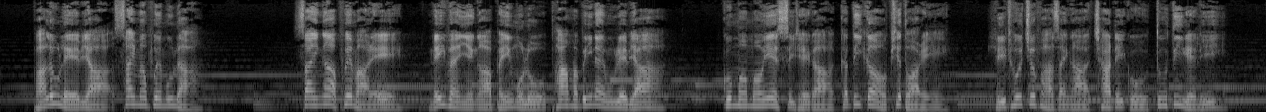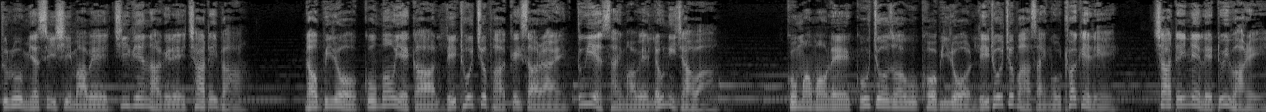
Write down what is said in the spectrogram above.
။ဘာလို့လဲဗျဆိုင်မဖွင့်ဘူးလား။ဆိုင်ကဖွင့်ပါတယ်။နိဗ္ဗာန်ရင်ကဘိန်းမလို့ဖာမပေးနိုင်ဘူးလေဗျာကိုမောင်မောင်ရဲ့စိတ်ထဲကကတိကောက်ဖြစ်သွားတယ်လေထိုးချွတ်ဖာဆိုင်ကခြာတိတ်ကိုသူသိတယ်လေသူတို့မျက်စိရှိမှပဲကြီးပြင်းလာခဲ့တဲ့ခြာတိတ်ပါ နောက်ပြီးတော့ကိုမောင်ရဲ့ကလေထိုးချွတ်ဖာကိစ္စတိုင်းသူ့ရဲ့ဆိုင်မှာပဲလုံနေကြပါကိုမောင်မောင်လည်းကိုကျော်စောကိုခေါ်ပြီးတော့လေထိုးချွတ်ဖာဆိုင်ကိုထွက်ခဲ့တယ်ခြာတိတ်နဲ့လည်းတွေ့ပါတယ်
